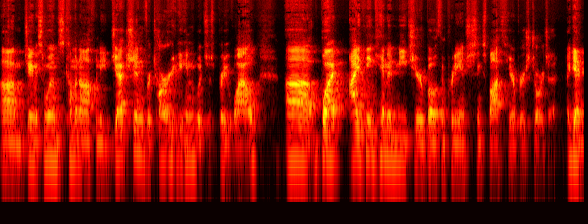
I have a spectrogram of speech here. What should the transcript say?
Um, Jameson Williams is coming off an ejection for targeting, which is pretty wild. Uh, but I think him and Meach are both in pretty interesting spots here versus Georgia. Again,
